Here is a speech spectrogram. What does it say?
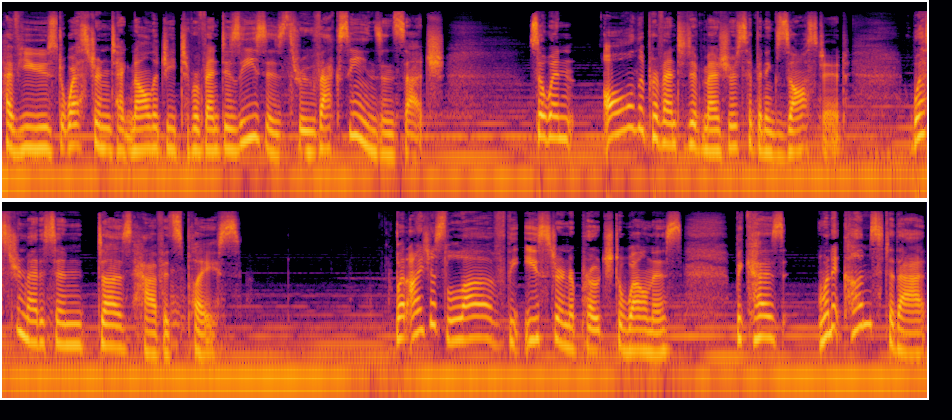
have used Western technology to prevent diseases through vaccines and such. So when all the preventative measures have been exhausted, Western medicine does have its place. But I just love the Eastern approach to wellness because when it comes to that,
